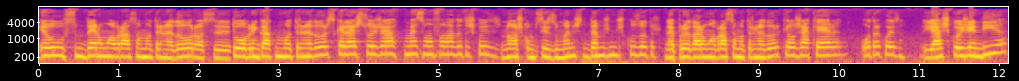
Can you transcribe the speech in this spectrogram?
Eu se me der um abraço ao meu treinador ou se estou a brincar com o meu treinador, se calhar as pessoas já começam a falar de outras coisas. Nós como seres humanos damos-nos com os outros. Não é para eu dar um abraço ao meu treinador que ele já quer outra coisa. E acho que hoje em dia,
